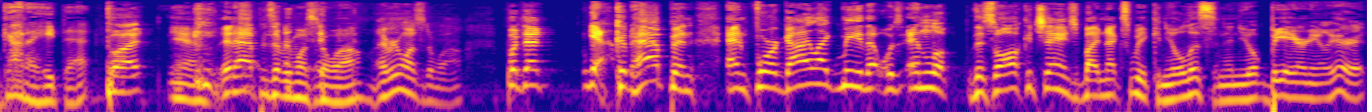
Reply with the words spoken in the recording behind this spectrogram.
God, I hate that. But yeah, it happens every once in a while. Every once in a while. But that Yeah. could happen. And for a guy like me that was and look, this all could change by next week and you'll listen and you'll be here and you'll hear it.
